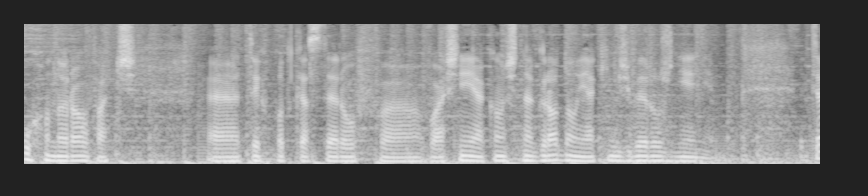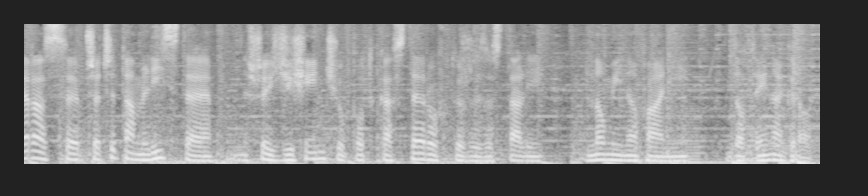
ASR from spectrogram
uhonorować e, tych podcasterów e, właśnie jakąś nagrodą, jakimś wyróżnieniem. Teraz e, przeczytam listę 60 podcasterów, którzy zostali nominowani do tej nagrody.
